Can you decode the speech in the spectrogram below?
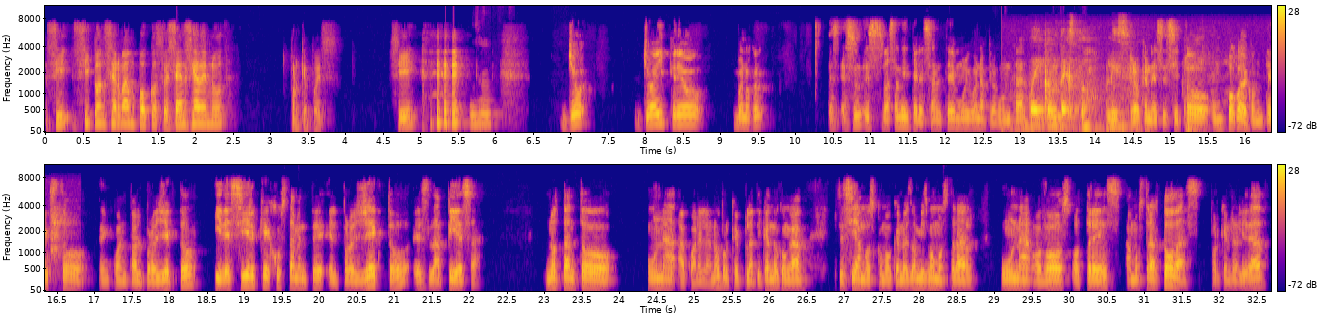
Sí, sí conserva un poco su esencia de nud, porque pues, sí. Yo, yo ahí creo, bueno, creo, es, bastante interesante, muy buena pregunta. Puede contexto, please. Creo que necesito un poco de contexto en cuanto al proyecto y decir que justamente el proyecto es la pieza, no tanto una acuarela, ¿no? Porque platicando con Gab decíamos como que no es lo mismo mostrar una o dos o tres a mostrar todas, porque en realidad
